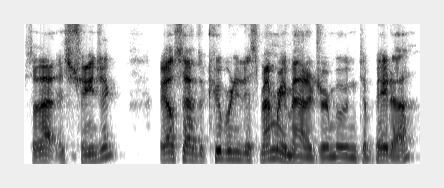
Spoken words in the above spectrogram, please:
So that is changing. We also have the Kubernetes Memory Manager moving to beta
